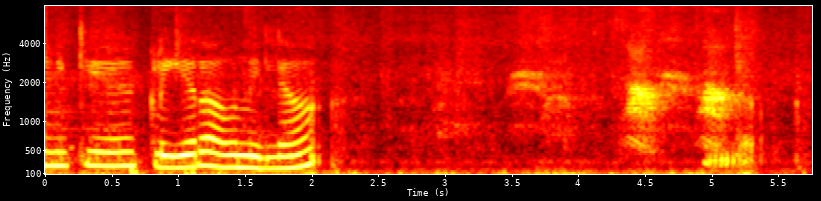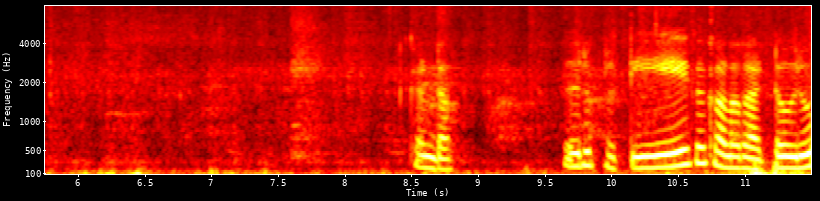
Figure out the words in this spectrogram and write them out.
എനിക്ക് ക്ലിയർ ആവുന്നില്ല. കണ്ടോ? ഒരു പ്രത്യേക കളറാട്ടോ ഒരു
